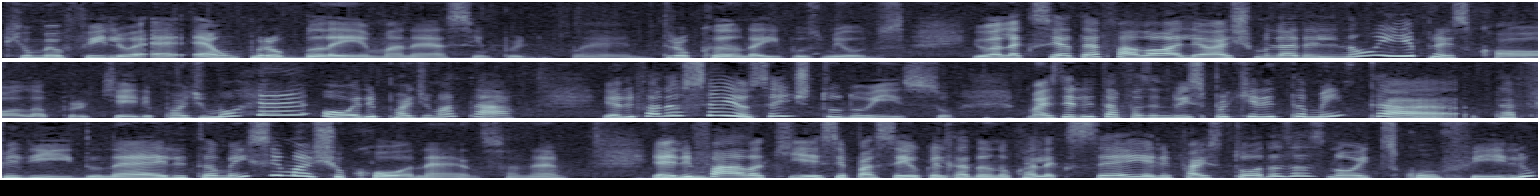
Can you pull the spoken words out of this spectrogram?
que o meu filho é, é um problema, né? Assim, por, é, trocando aí os miúdos. E o Alexei até fala, olha, eu acho melhor ele não ir pra escola, porque ele pode morrer ou ele pode matar. E ele fala, eu sei, eu sei de tudo isso. Mas ele tá fazendo isso porque ele também tá, tá ferido, né? Ele também se machucou nessa, né? E aí uhum. ele fala que esse passeio que ele tá dando com o Alexei, ele faz todas as noites com o filho.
